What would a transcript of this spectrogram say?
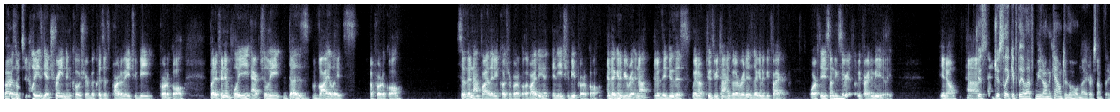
first of all, employees get trained in kosher because it's part of HEB protocol. But if an employee actually does violates a protocol, so they're not violating kosher protocol, they're violating an HEB protocol, and they're going to be written up. And if they do this, you know, two, three times, whatever it is, they're going to be fired. Or if they do something mm-hmm. serious, they'll be fired immediately. You know, uh, just just like if they left meat on the counter the whole night or something.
